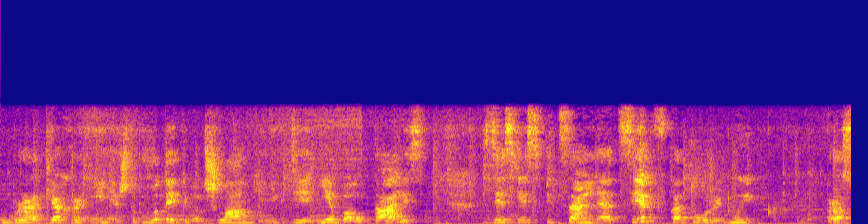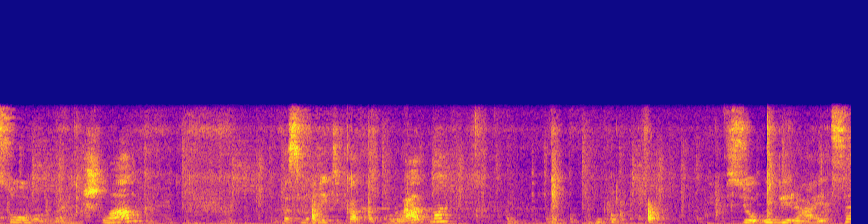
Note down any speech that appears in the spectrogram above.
убрать для хранения, чтобы вот эти вот шланги нигде не болтались. Здесь есть специальный отсек, в который мы просовываем шланг. Посмотрите, как аккуратно все убирается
